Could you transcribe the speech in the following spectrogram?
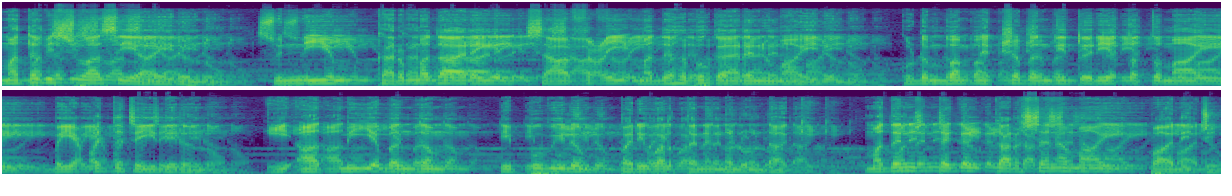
മതവിശ്വാസിയായിരുന്നു. സുന്നിയും കർമ്മധാരയിൽ ഷാഫി മധബുകാരനുമായിരുന്നു കുടുംബം നക്ഷബന്ദി തുര്യക്കത്തുമായി ചെയ്തിരുന്നു. ഈ ആത്മീയ ബന്ധം ടിപ്പുവിലും പരിവർത്തനങ്ങൾ ഉണ്ടാക്കി മതനിഷ്ഠകൾ കർശനമായി പാലിച്ചു.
